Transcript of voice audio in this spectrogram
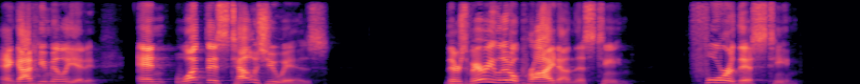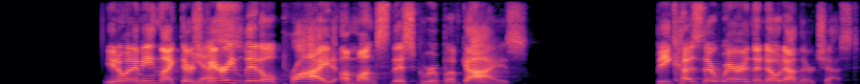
and got humiliated. And what this tells you is there's very little pride on this team for this team. You know what I mean? Like there's Yes. very little pride amongst this group of guys because they're wearing the note on their chest.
